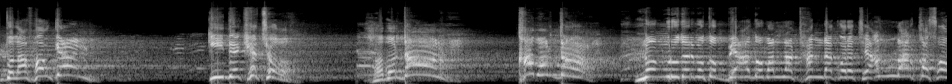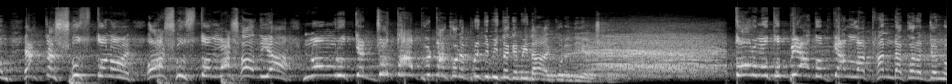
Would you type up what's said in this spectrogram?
এত লাফাও কেন? কি দেখেছ? খবরদার খবরদার। নমরুদের মতো বেয়াদব আল্লাহ ঠান্ডা করেছে। আল্লাহর কসম, একটা সুস্থ নয়, অসুস্থ মশা দিয়া নমরুদকে জোতা পেটা করে পৃথিবী থেকে বিদায় করে দিয়েছে। তোর মতো বেয়াদবকে আল্লাহ ঠান্ডা করার জন্য,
